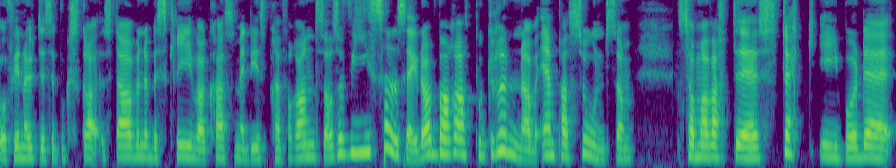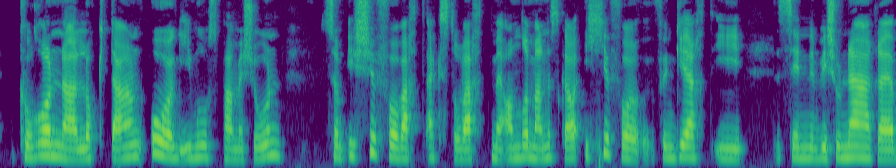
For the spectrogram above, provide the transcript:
og finner ut disse bokstavene, beskriver hva som er deres preferanser. Og så viser det seg da bare at av en person som, som har vært eh, stuck i både koronalockdown og i morspermisjon, som ikke får vært ekstrovert med andre mennesker, ikke får fungert i sin visjonære,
